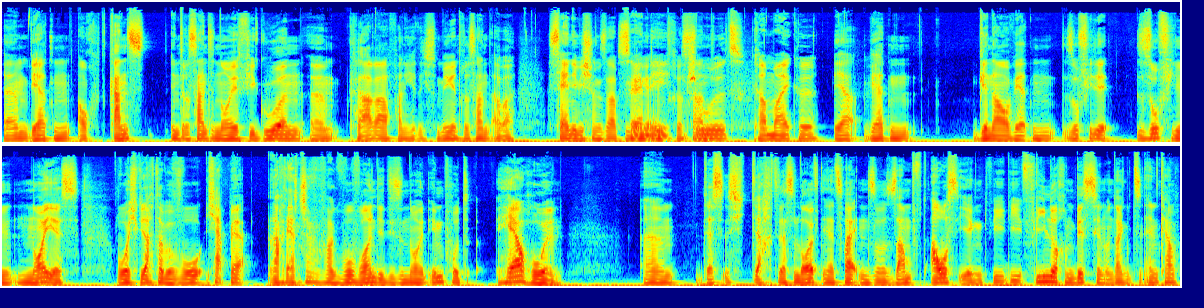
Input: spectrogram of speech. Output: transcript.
Ähm, wir hatten auch ganz interessante neue Figuren. Ähm, Clara fand ich jetzt nicht so mega interessant, aber Sandy, wie schon gesagt, mega Sandy, interessant. Jules, Carmichael. Ja, wir hatten, genau, wir hatten so viele, so viel Neues, wo ich gedacht habe, wo, ich habe mir nach der ersten Staffel gefragt, wo wollen die diesen neuen Input herholen? Ähm, das, ich dachte, das läuft in der zweiten so sanft aus irgendwie. Die fliehen noch ein bisschen und dann gibt es einen Endkampf.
